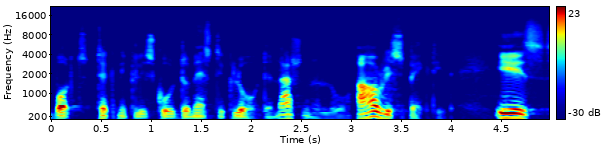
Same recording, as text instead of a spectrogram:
what technically is called domestic law, the national law, are respected, is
